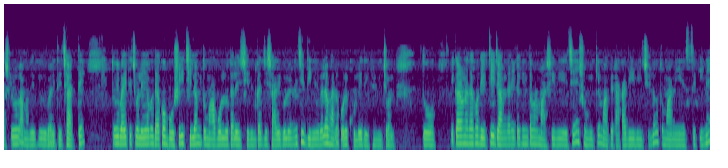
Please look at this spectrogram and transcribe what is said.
আসলো আমাদেরকে ওই বাড়িতে ছাড়তে। তো ওই বাড়িতে চলে যাব। দেখো বসেই ছিলাম। তো মা বলল, তাহলে সেদিনকার যে শাড়িগুলো এনেছি, দিনের বেলা ভালো করে খুলে দেখে নি, চল। তো এই কারণে দেখো দেখছি জামদানিটা কিন্তু আমার মাসি দিয়েছে সুমিকে মাকে টাকা দিয়ে দিয়েছিল। তো মা নিয়ে এসছে কিনে।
